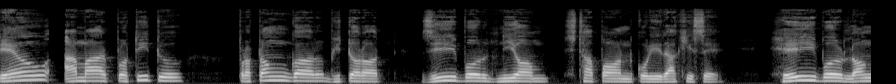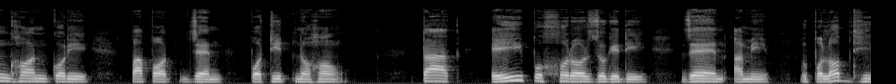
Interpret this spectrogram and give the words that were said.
তেওঁ আমাৰ প্ৰতিটো প্ৰতংগৰ ভিতৰত যিবোৰ নিয়ম স্থাপন কৰি ৰাখিছে সেইবোৰ লংঘন কৰি পাপত যেন পতীত নহওঁ। তাক এই পোহৰৰ যোগেদি যেন আমি উপলব্ধি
